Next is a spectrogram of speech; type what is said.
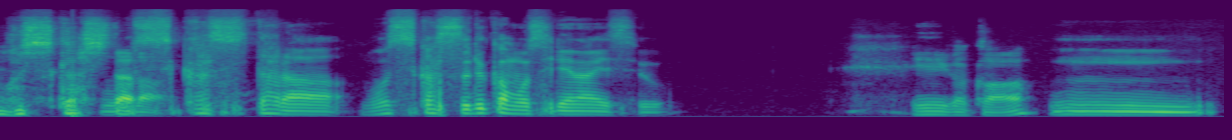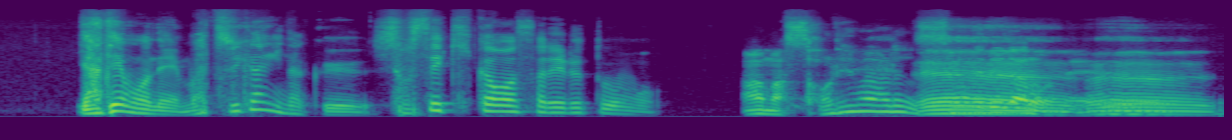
もしかしたら。もしかしたらもしかするかもしれないですよ。映画か？うーん。いやでもね間違いなく書籍化はされると思う。あ、まあ、それはある、それでだろうね。んうん。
